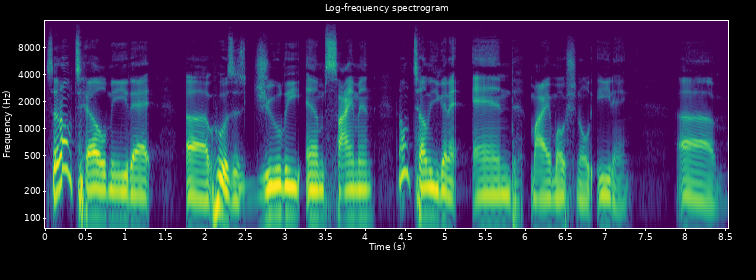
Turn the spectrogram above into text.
So don't tell me that, uh, who is this, Julie M. Simon? Don't tell me you're going to end my emotional eating. Um,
